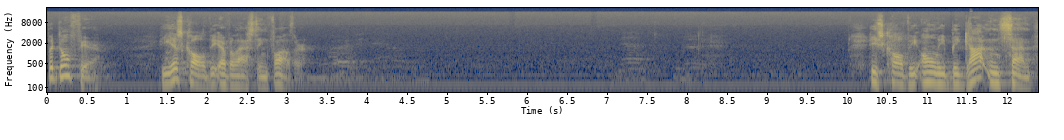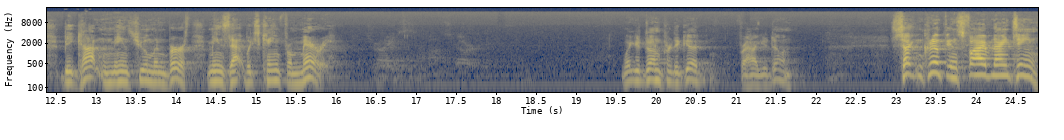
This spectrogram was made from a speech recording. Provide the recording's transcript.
But don't fear, he is called the everlasting Father. He's called the only begotten Son. Begotten means human birth, means that which came from Mary. Well, you're doing pretty good for how you're doing. 2 Corinthians 5:19.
